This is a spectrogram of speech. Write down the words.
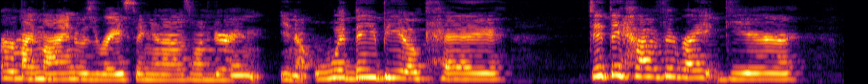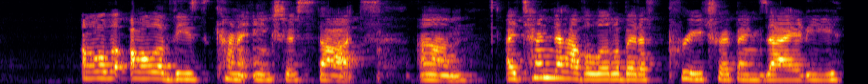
or my mind was racing, and I was wondering, you know, would they be okay? Did they have the right gear? All all of these kind of anxious thoughts. Um, I tend to have a little bit of pre-trip anxiety,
